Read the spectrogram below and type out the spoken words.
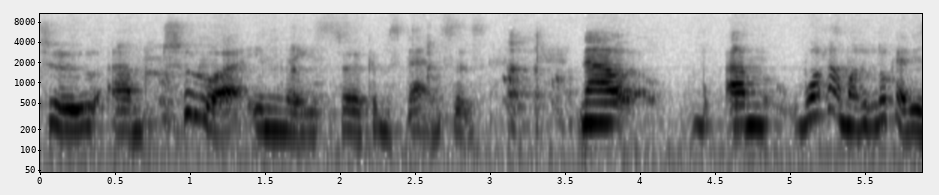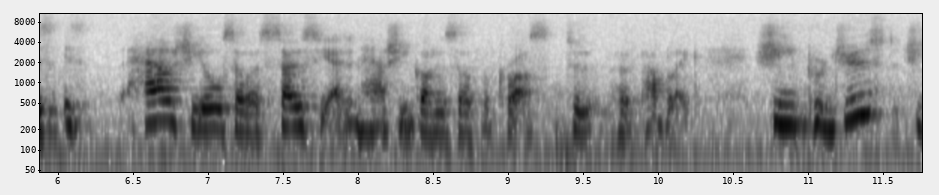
to um, tour in these circumstances. Now, um, what I want to look at is, is how she also associated and how she got herself across to her public. She produced, she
